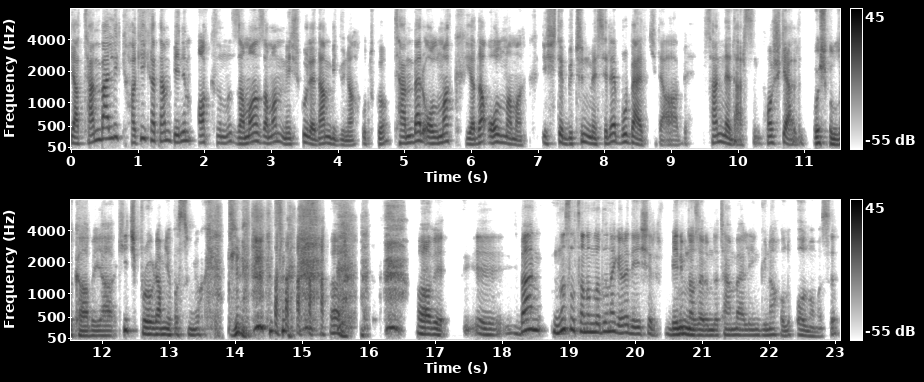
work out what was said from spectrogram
Ya tembellik hakikaten benim aklımı zaman zaman meşgul eden bir günah Utku. Tembel olmak ya da olmamak işte bütün mesele bu belki de abi. Sen ne dersin? Hoş geldin. Hoş bulduk abi ya. Hiç program yapasım yok. abi e, ben nasıl tanımladığına göre değişir. Benim nazarımda tembelliğin günah olup olmaması,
